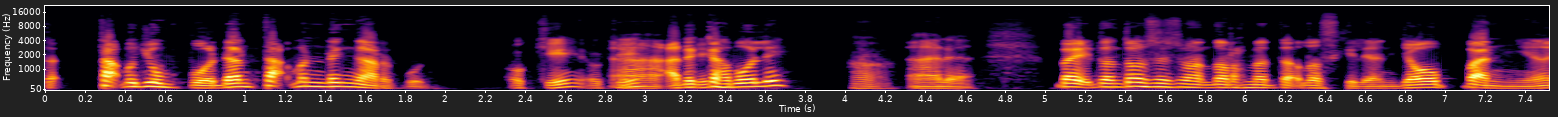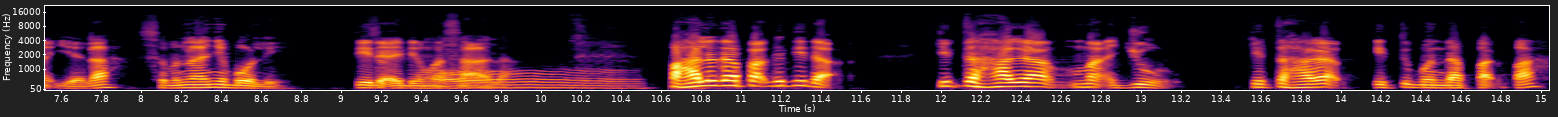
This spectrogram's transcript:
tak, tak berjumpa dan tak mendengar pun. Okey, okey. Okay. adakah boleh? Ha. Ada. Baik tuan-tuan puan rahmat Allah sekalian. Jawapannya ialah sebenarnya boleh. Tidak ada masalah. Oh. Pahala dapat ke tidak? Kita harap makjur. Kita harap itu mendapat pah,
